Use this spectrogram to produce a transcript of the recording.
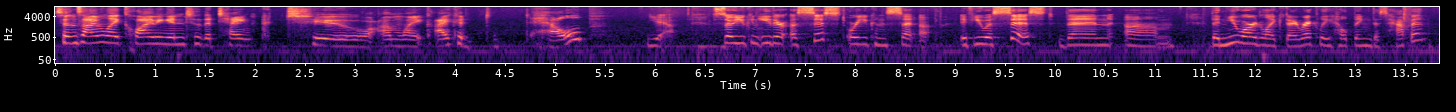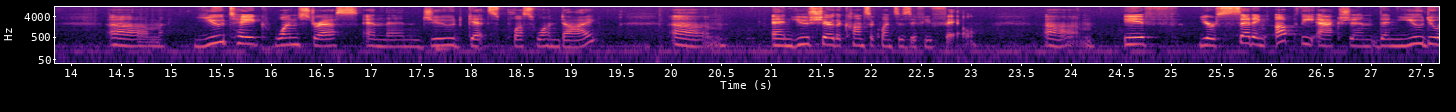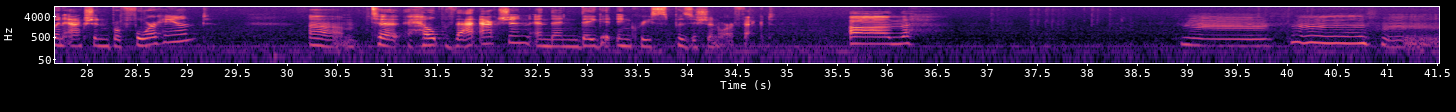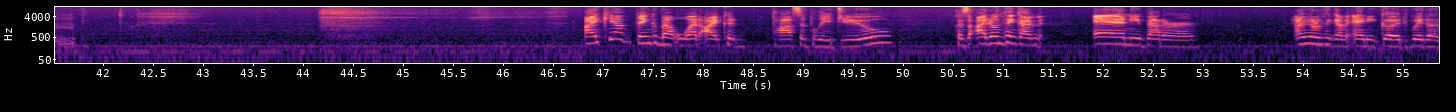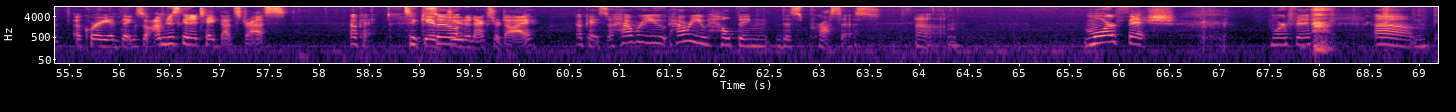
Since I'm like climbing into the tank too, I'm like I could help. Yeah. So you can either assist or you can set up. If you assist, then um, then you are like directly helping this happen. Um, you take one stress, and then Jude gets plus one die, um, and you share the consequences if you fail. Um, if you're setting up the action, then you do an action beforehand um, to help that action, and then they get increased position or effect. Um. Hmm. Hmm. Hmm. I can't think about what I could possibly do because I don't think I'm any better. I don't think I'm any good with a aquarium thing, so I'm just gonna take that stress Okay. to give So- Jude an extra die. Okay, so how are you how are you helping this process? Um, More fish. more fish. um,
